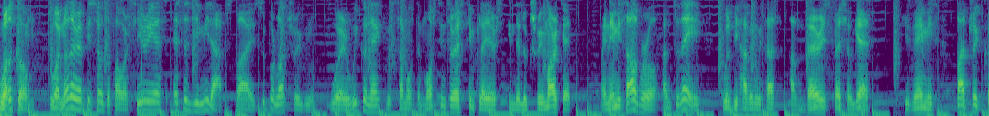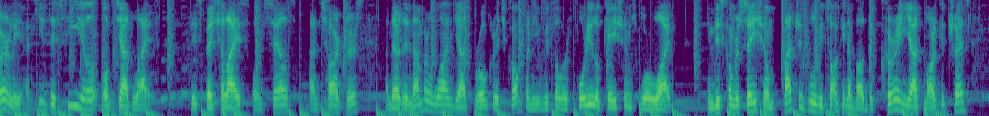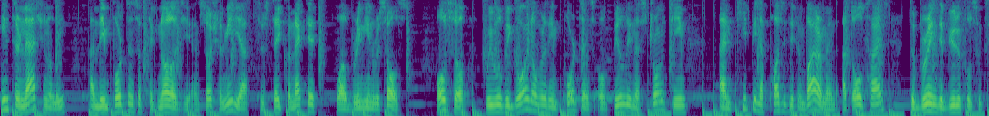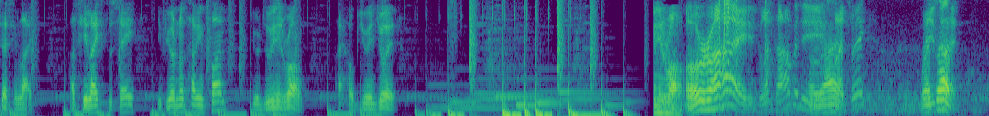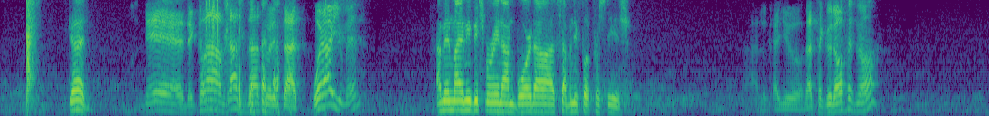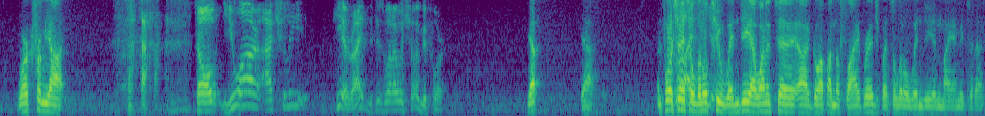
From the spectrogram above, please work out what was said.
Welcome to another episode of our series SLG Meetups by Super Luxury Group, where we connect with some of the most interesting players in the luxury market. My name is Alvaro, and today we'll be having with us a very special guest. His name is Patrick Curley, and he's the CEO of Yacht Life. They specialize on sales and charters, and they're the number one yacht brokerage company with over 40 locations worldwide. In this conversation, Patrick will be talking about the current yacht market trends internationally and the importance of technology and social media to stay connected while bringing results. Also, we will be going over the importance of building a strong team and keeping a positive environment at all times to bring the beautiful success in life. As he likes to say, if you're not having fun, you're doing it wrong. I hope you enjoy it. Doing it wrong. All right, what's happening, All right. Patrick? What's up? doing? Good. Yeah, the club. That's that's where it's at. Where are you, man? I'm in Miami Beach Marina on board uh, 70 foot Prestige. Ah, look at you. That's a good office, no? Work from yacht. so you are actually here, right? This is what I was showing before. Yep. Yeah. Unfortunately, it's a little too windy. I wanted to uh, go up on the fly bridge, but it's a little windy in Miami today.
